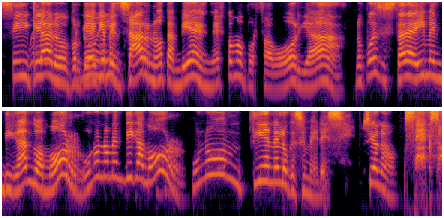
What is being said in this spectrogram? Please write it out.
Sí, claro, porque hay que pensar, ¿no? También, es como, por favor, ya, no puedes estar ahí mendigando amor, uno no mendiga amor, uno tiene lo que se merece, ¿sí o no? Sexo.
